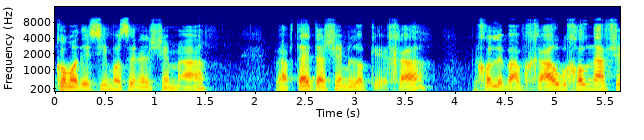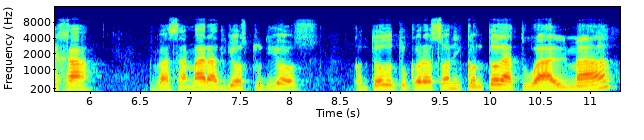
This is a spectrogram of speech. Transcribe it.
Como decimos en el Shema, Vas a amar a Dios tu Dios con todo tu corazón y con toda tu alma.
